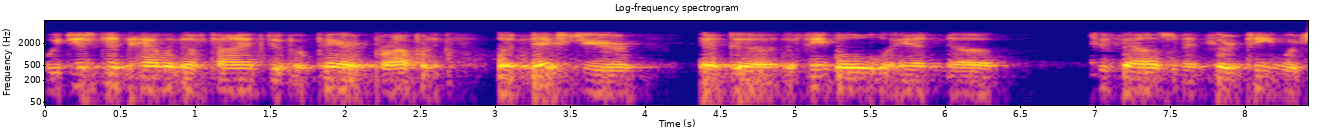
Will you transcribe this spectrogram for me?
we just didn't have enough time to prepare it properly. But next year, at uh, the FIBO in uh, 2013, which,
